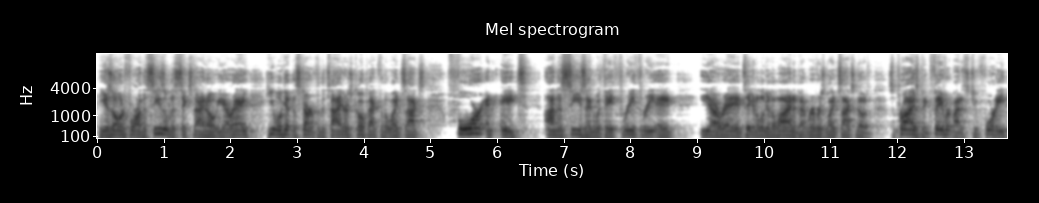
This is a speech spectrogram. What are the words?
He is 0 4 on the season with a 6.90 ERA. He will get the start for the Tigers. Kopech for the White Sox four and eight on the season with a 3.38 ERA. And taking a look at the line, I bet Rivers White Sox no surprise, big favorite minus 240.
